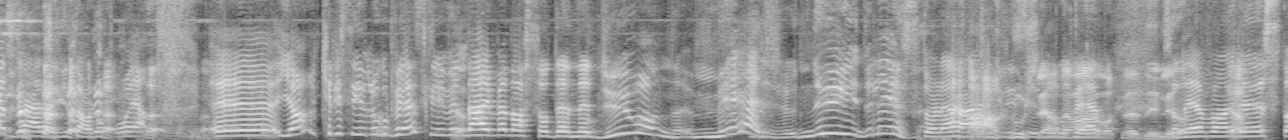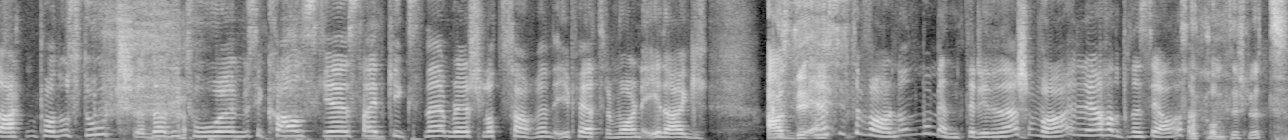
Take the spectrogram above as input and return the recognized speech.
Ja, der er gitaren på igjen. Eh, ja, Kristin Logoped skriver Nei, men altså, denne duoen. Mer! Nydelig, står det her. Kristin. Ja, Logoped. Så det var Ja. eh, starten på noe stort da de to eh, musikalske sidekicksene ble slått sammen i P3 Morgen i dag. Ja, Jeg, det- jeg syns det var noen momenter inni der som var, hadde potensial. Altså. Det kom til slutt.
